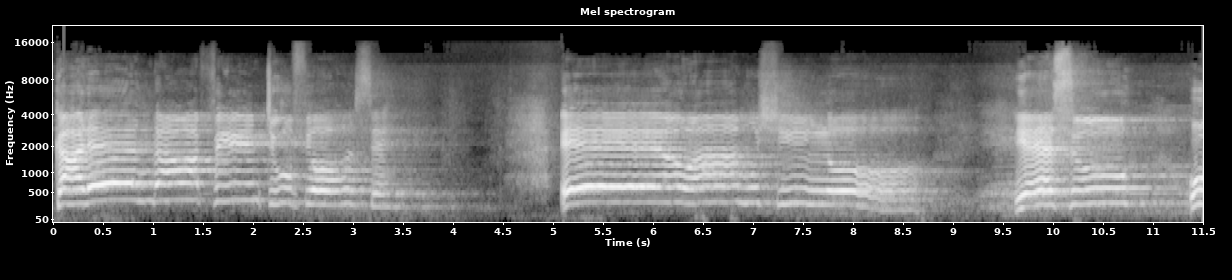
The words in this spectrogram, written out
kalenda wapintu fyose. Ewa mushilo. Yesu u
